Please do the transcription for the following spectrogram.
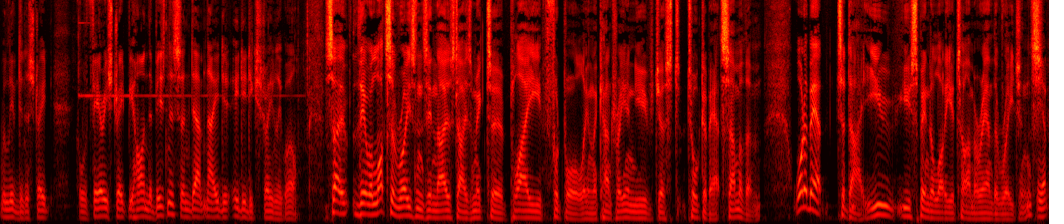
we lived in a street called Fairy Street behind the business. And um, no, he did, he did extremely well. So there were lots of reasons in those days, Mick, to play football in the country, and you've just talked about some of them. What about today? You you spend a lot of your time around the regions. Yep.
